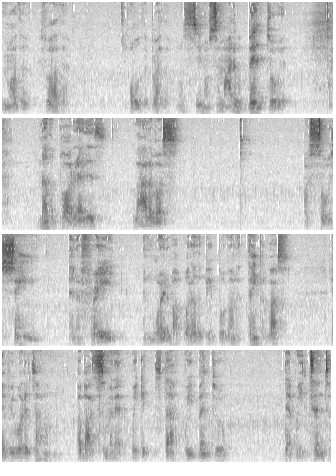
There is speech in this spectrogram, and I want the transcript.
mother, father, older brother. You know, somebody who's been through it. Another part of that is a lot of us are so ashamed and afraid and worried about what other people are going to think of us if we were to tell them about some of that wicked stuff we've been through that we tend to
